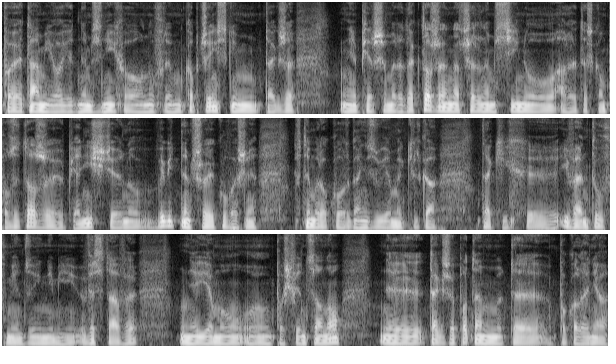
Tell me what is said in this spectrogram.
poetami. O jednym z nich, o Onufrym Kopczyńskim, także pierwszym redaktorze naczelnym SIN-u, ale też kompozytorze, pianiście, no, wybitnym człowieku. Właśnie w tym roku organizujemy kilka takich eventów, między innymi wystawę jemu poświęconą. Także potem te pokolenia,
